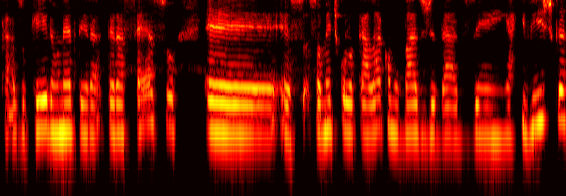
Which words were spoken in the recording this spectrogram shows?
caso queiram né, ter, ter acesso, é, é somente colocar lá como base de dados em arquivística,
